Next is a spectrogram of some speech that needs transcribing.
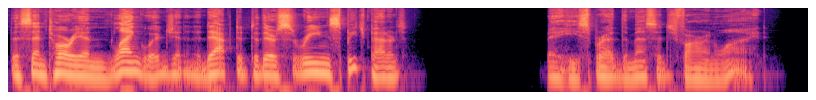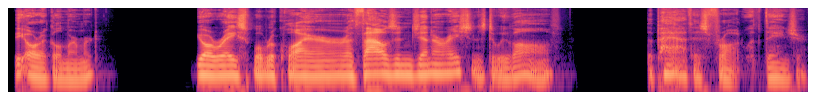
the Centaurian language and adapted to their serene speech patterns. May he spread the message far and wide the oracle murmured. Your race will require a thousand generations to evolve. The path is fraught with danger.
